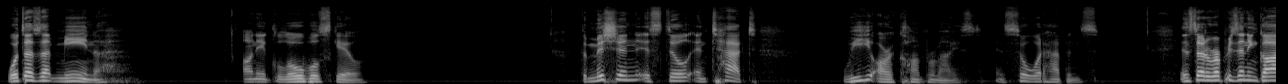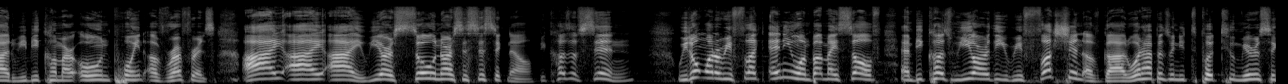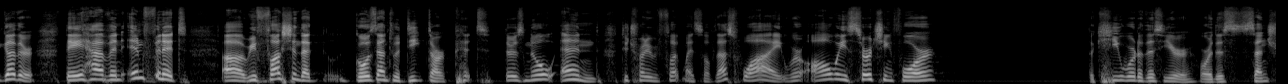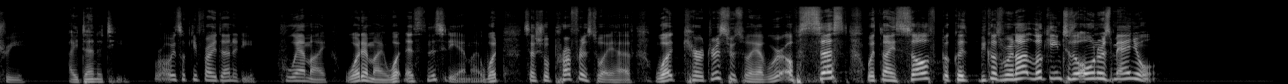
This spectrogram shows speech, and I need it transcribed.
What does that mean on a global scale? The mission is still intact. We are compromised. And so what happens? Instead of representing God, we become our own point of reference. I, I, I. We are so narcissistic now. Because of sin, we don't want to reflect anyone but myself. And because we are the reflection of God, what happens when you put two mirrors together? They have an infinite uh, reflection that goes down to a deep, dark pit. There's no end to try to reflect myself. That's why we're always searching for the key word of this year or this century identity. We're always looking for identity. Who am I? What am I? What ethnicity am I? What sexual preference do I have? What characteristics do I have? We're obsessed with myself because, because we're not looking to the owner's manual.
